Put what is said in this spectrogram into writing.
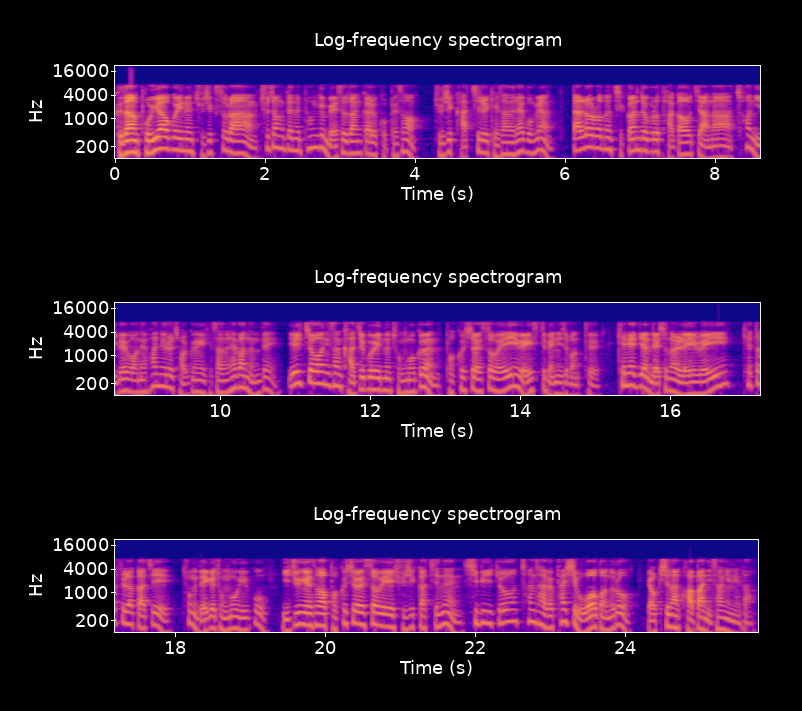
그 다음 보유하고 있는 주식 수랑 추정되는 평균 매수 단가를 곱해서 주식 가치를 계산을 해보면 달러로는 직관적으로 다가오지 않아 1200원의 환율을 적용해 계산을 해봤는데 1조 원 이상 가지고 있는 종목은 버크셔 해서웨이 웨이스트 매니지먼트, 캐네디언 내셔널 레일웨이, 캐터필러까지 총 4개 종목이고 이 중에서 버크셔 해서웨이의 주식 가치는 12조 1485억 원으로 역시나 과반 이상입니다.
